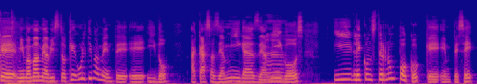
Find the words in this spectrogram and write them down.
que mi mamá me ha visto que últimamente he ido a casas de amigas, de Ah. amigos, y le consternó un poco que empecé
